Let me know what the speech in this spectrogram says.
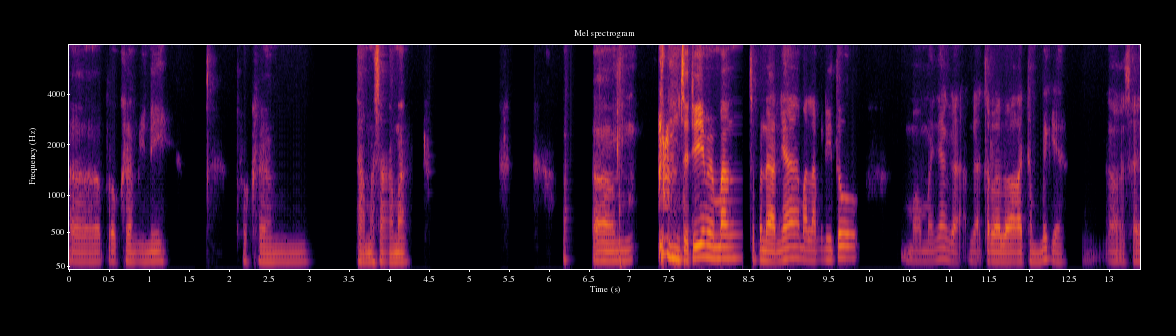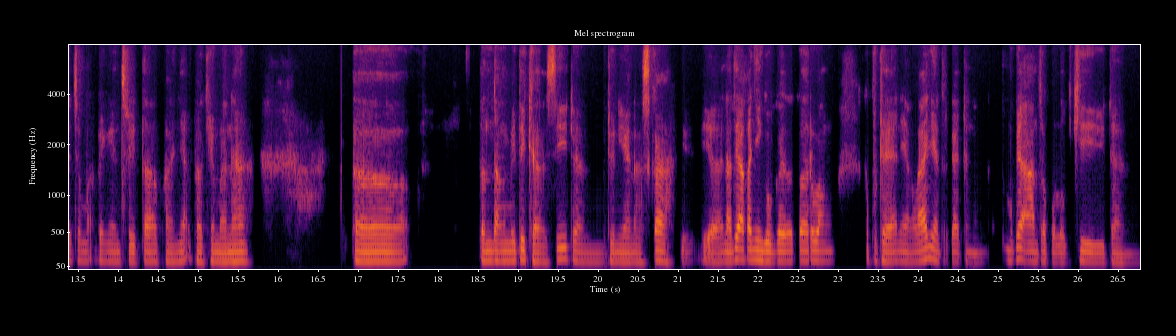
uh, program ini, program sama-sama. Um, jadi memang sebenarnya malam ini tuh momennya nggak nggak terlalu akademik ya. Uh, saya cuma pengen cerita banyak bagaimana uh, tentang mitigasi dan dunia naskah. Ya nanti akan nyinggung ke, ke ruang kebudayaan yang lain yang terkait dengan mungkin antropologi dan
